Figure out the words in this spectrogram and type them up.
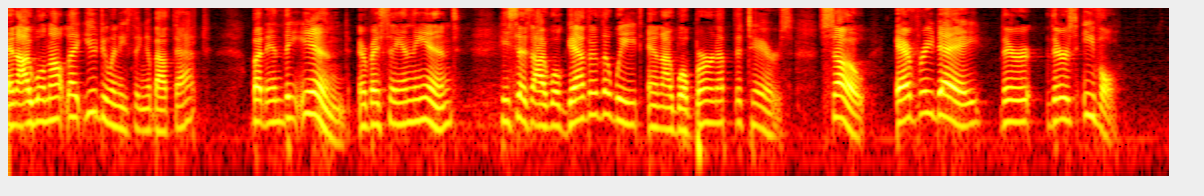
And I will not let you do anything about that. But in the end, everybody say in the end, he says, I will gather the wheat and I will burn up the tares. So every day there, there's evil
